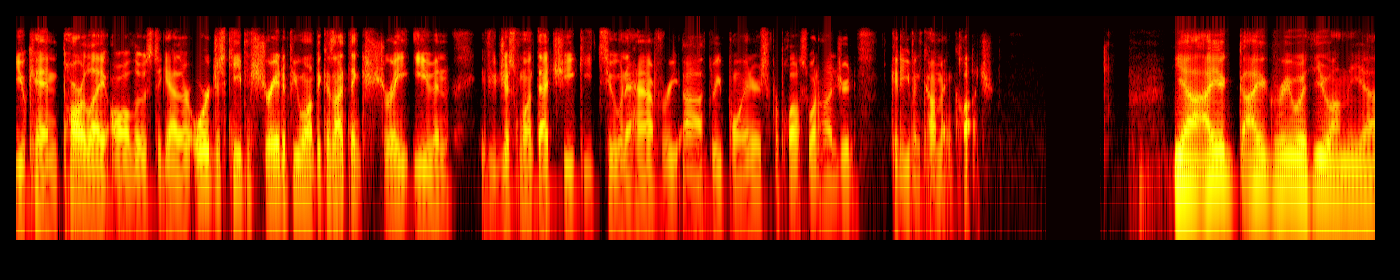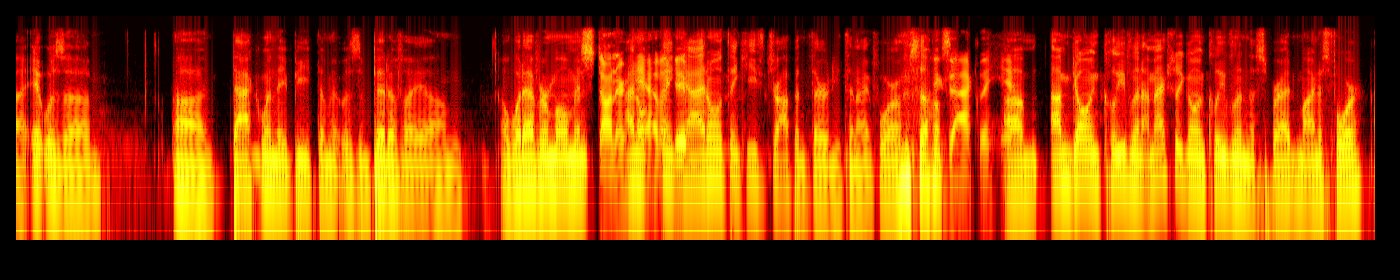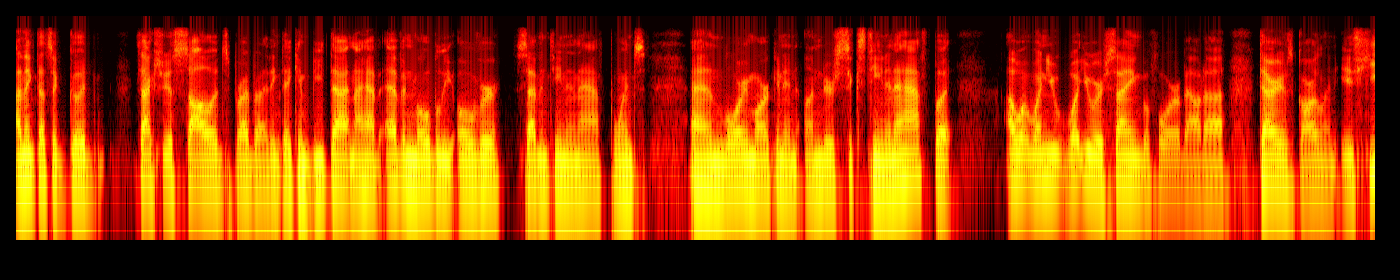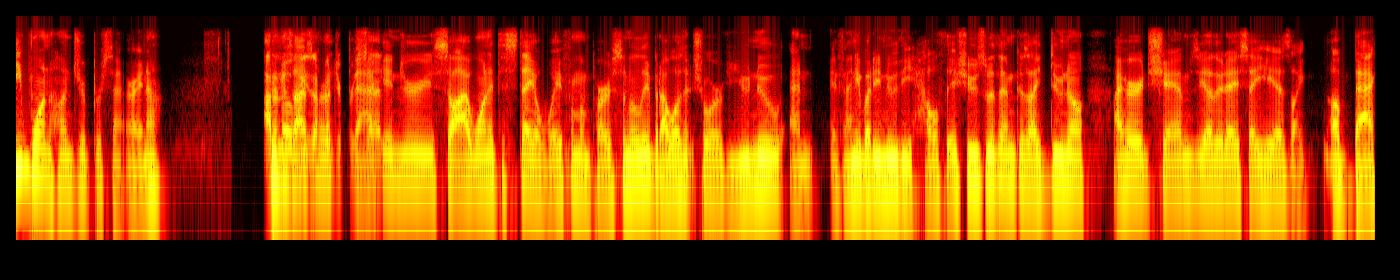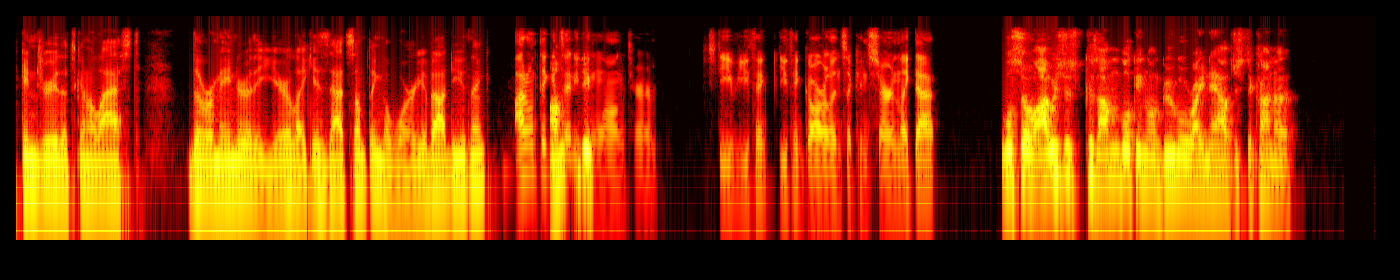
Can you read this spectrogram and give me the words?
You can parlay all those together or just keep them straight if you want, because I think straight, even if you just want that cheeky two and a half re, uh, three pointers for plus 100, could even come in clutch. Yeah, I I agree with you on the. Uh, it was a uh, back when they beat them. It was a bit of a um a whatever moment. Stunner. I don't yeah, like think. it, yeah, I don't think he's dropping thirty tonight for him. So exactly. Yeah. Um, I'm going Cleveland. I'm actually going Cleveland the spread minus four. I think that's a good. It's actually a solid spread, but I think they can beat that. And I have Evan Mobley over 17 and a half points, and Lauri Markkanen under 16 and a half. But I, when you what you were saying before about uh Darius Garland, is he 100 percent right now? I don't know because if I've he's heard hundred back injuries, so I wanted to stay away from him personally, but I wasn't sure if you knew and if anybody knew the health issues with him because I do know I heard Shams the other day say he has like a back injury that's gonna last the remainder of the year. Like, is that something to worry about? Do you think? I don't think I'm it's anything thinking- long term. Steve, you think you think Garland's a concern like that? Well, so I was just because I'm looking on Google right now just to kind of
